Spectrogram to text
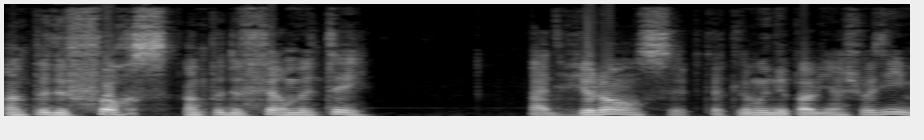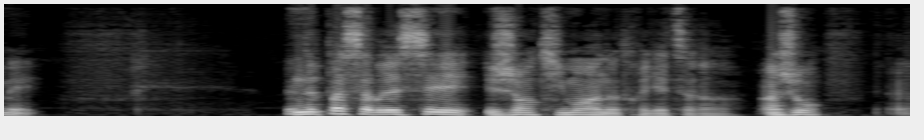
un peu de force, un peu de fermeté, pas de violence, peut-être le mot n'est pas bien choisi, mais ne pas s'adresser gentiment à notre Yetzirah. Un jour, euh,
